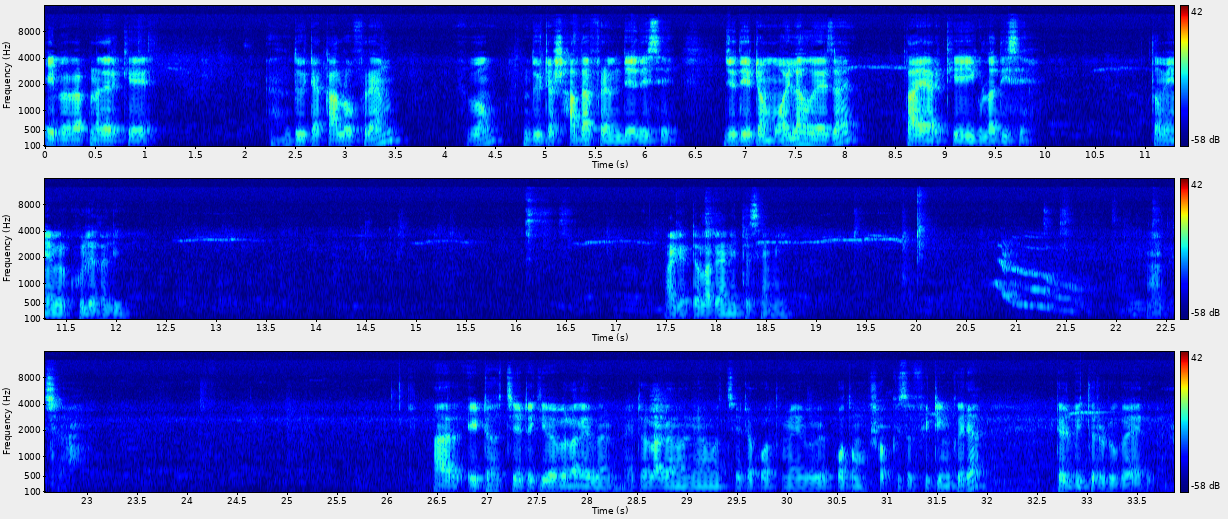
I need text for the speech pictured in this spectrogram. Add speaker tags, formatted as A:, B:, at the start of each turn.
A: এইভাবে আপনাদেরকে দুইটা কালো ফ্রেম এবং দুইটা সাদা ফ্রেম দিয়ে দিছে। যদি এটা ময়লা হয়ে যায়, তাই আর কি এইগুলা দিছে। তো আমি এবার খুলে ফেলি। আগেরটা লাগাই নিতেছি আমি। আচ্ছা। আর এটা হচ্ছে এটা কীভাবে লাগাইবেন? এটা লাগানোর নিয়ম হচ্ছে এটা প্রথমে এইভাবে প্রথম সব কিছু ফিটিং করে এটার ভিতরে ঢুকাই দিবেন।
